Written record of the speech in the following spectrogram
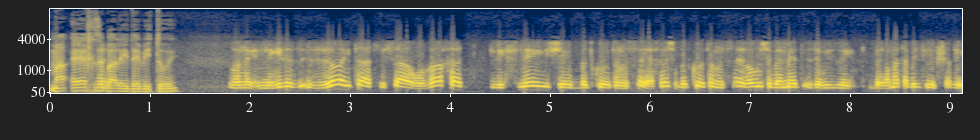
מה, איך זה בא לידי ביטוי? נגיד, זו הייתה התפיסה הרווחת לפני שבדקו את הנושא. אחרי שבדקו את הנושא ראו שבאמת זה, זה ברמת הבלתי אפשרי.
